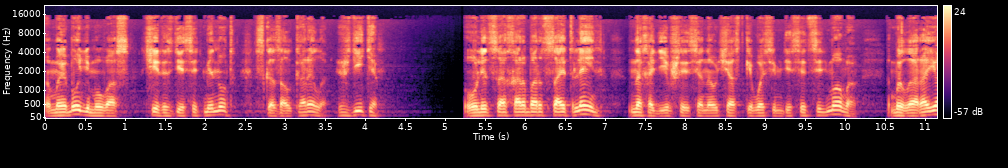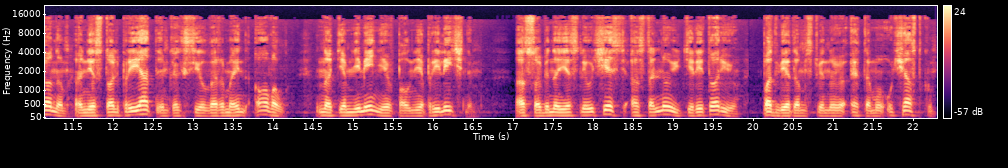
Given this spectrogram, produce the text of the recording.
«Мы будем у вас «Через десять минут», — сказал Карелла. «Ждите». Улица Харборсайд-Лейн, находившаяся на участке 87-го, была районом не столь приятным, как Силвермейн-Овал, но тем не менее вполне приличным, особенно если учесть остальную территорию, подведомственную этому участку.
